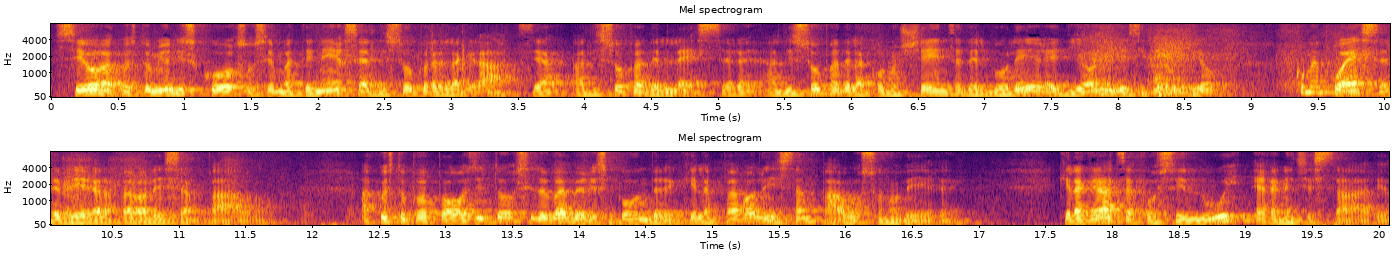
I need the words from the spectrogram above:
Se ora questo mio discorso sembra tenersi al di sopra della grazia, al di sopra dell'essere, al di sopra della conoscenza, del volere e di ogni desiderio, come può essere vera la parola di San Paolo? A questo proposito si dovrebbe rispondere che le parole di San Paolo sono vere, che la grazia fosse in lui era necessario,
